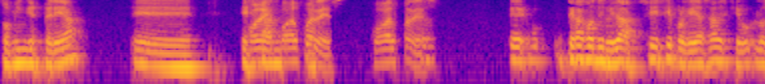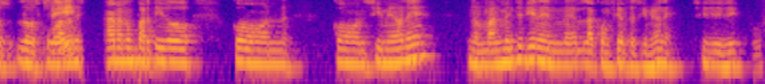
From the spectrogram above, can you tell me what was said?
Domínguez Perea eh, están, ¿Juega el jueves? ¿Juega el jueves? Eh, tenga continuidad, sí, sí, porque ya sabes que los, los jugadores ¿Sí? Ganan un partido con, con Simeone normalmente tienen la confianza de Simeone. Sí, sí, sí. Uf,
